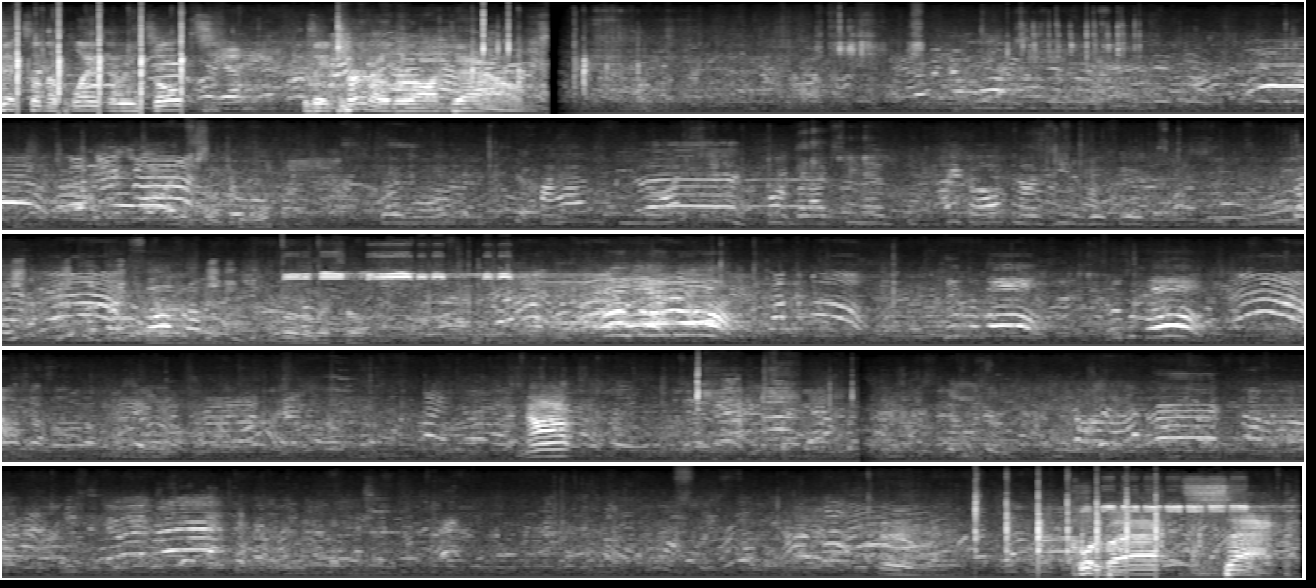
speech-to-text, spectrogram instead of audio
six on the play, and the results is a turnover on downs. Quarterback sack.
